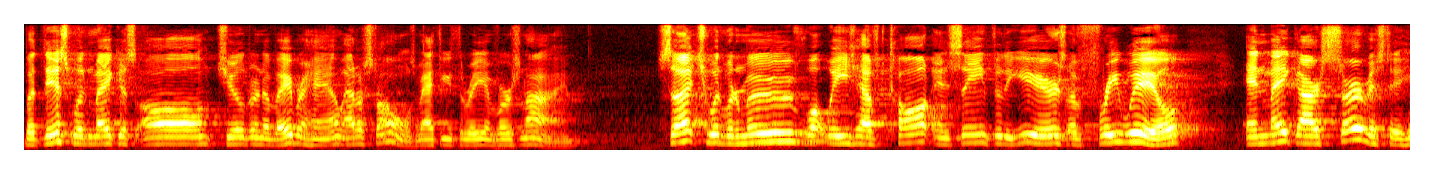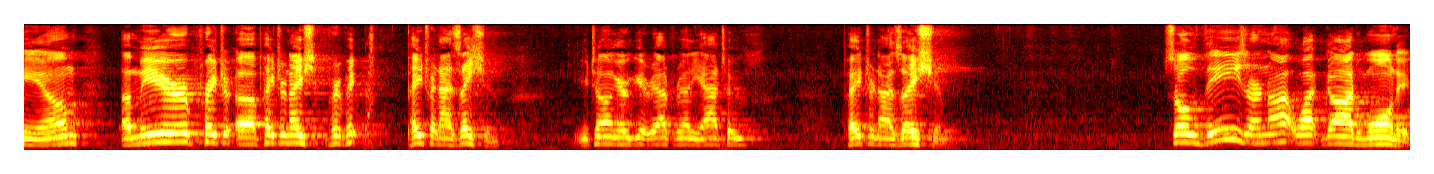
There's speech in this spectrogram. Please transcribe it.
But this would make us all children of Abraham out of stones, Matthew 3 and verse 9. Such would remove what we have taught and seen through the years of free will and make our service to Him a mere uh, patronation, patronization. Your tongue ever get wrapped around your eye tooth? Patronization. So these are not what God wanted.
